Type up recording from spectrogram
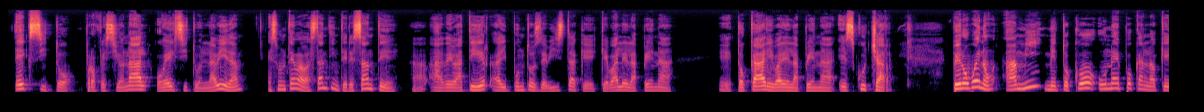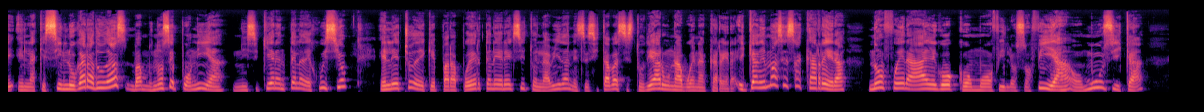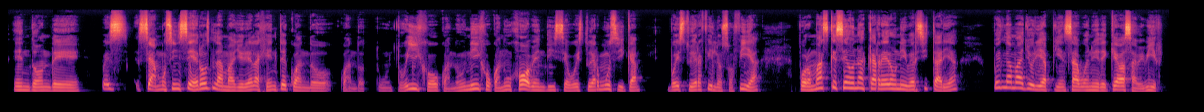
éxito profesional o éxito en la vida. Es un tema bastante interesante a, debatir. Hay puntos de vista que, vale la pena eh, tocar y vale la pena escuchar. Pero bueno, a mí me tocó una época en la, que, en la que sin lugar a dudas, vamos, no se ponía ni siquiera en tela de juicio el hecho de que para poder tener éxito en la vida necesitabas estudiar una buena carrera y que además esa carrera no fuera algo como filosofía o música en donde pues seamos sinceros, la mayoría de la gente cuando, cuando tu, hijo, cuando un hijo, cuando un joven dice voy a estudiar música, voy a estudiar filosofía, por más que sea una carrera universitaria, pues la mayoría piensa, bueno, ¿y de qué vas a vivir?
